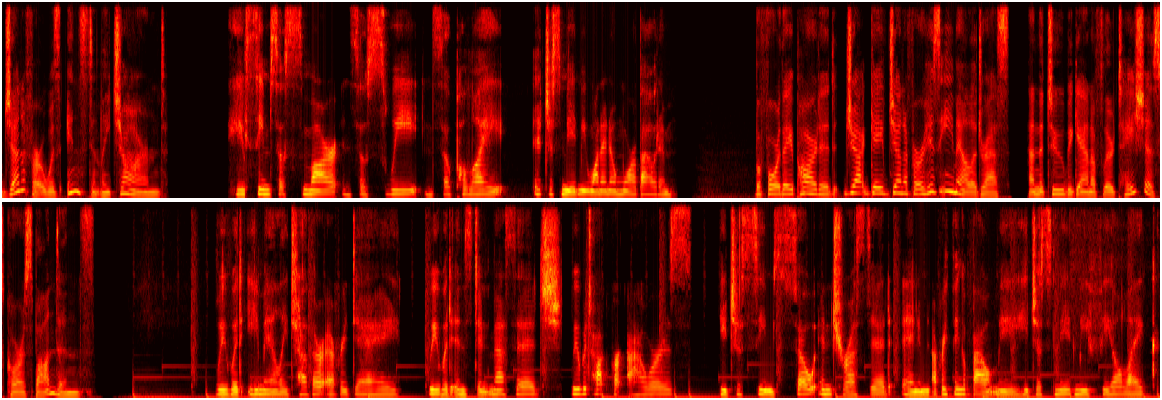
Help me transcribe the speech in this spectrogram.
Jennifer was instantly charmed. He seemed so smart and so sweet and so polite. It just made me want to know more about him. Before they parted, Jack gave Jennifer his email address, and the two began a flirtatious correspondence. We would email each other every day. We would instant message. We would talk for hours. He just seemed so interested in everything about me. He just made me feel like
